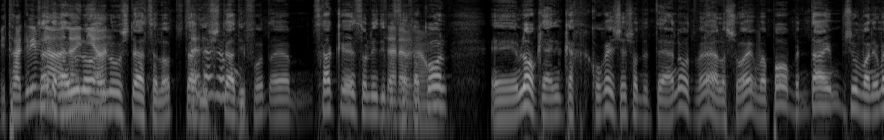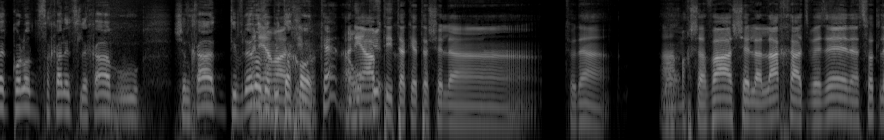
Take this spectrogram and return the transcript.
מתרגלים בסדר, היו לו- לעניין. היו לו שתי הצלות, שתי בסדר שתי גמור. עדיפות, היה משחק אה, סולידי בסדר בסך גמור. הכל. אה, לא, כי אני ככה קורא שיש עוד טענות ועל השוער, ופה בינתיים, שוב, אני אומר, כל עוד שחקן אצלך והוא שלך, תבנה לו אני זה אמרתי, ביטחון. כן, אני ארוכים- אהבתי את הקטע של ה... אתה יודע, המחשבה של הלחץ וזה, לנסות ל...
